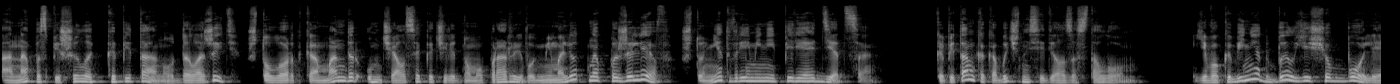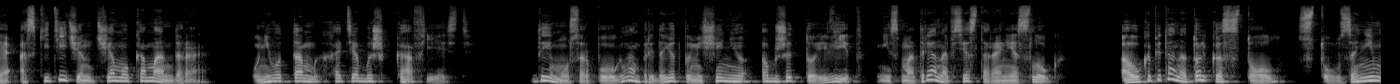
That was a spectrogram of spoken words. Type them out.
Она поспешила к капитану доложить, что лорд-командер умчался к очередному прорыву, мимолетно пожалев, что нет времени переодеться. Капитан, как обычно, сидел за столом. Его кабинет был еще более аскетичен, чем у командора. У него там хотя бы шкаф есть. Да и мусор по углам придает помещению обжитой вид, несмотря на все старания слуг. А у капитана только стол, стул за ним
